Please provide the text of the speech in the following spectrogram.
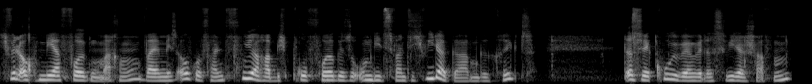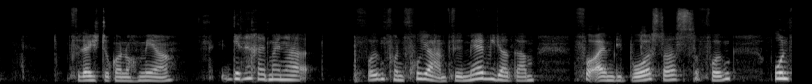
Ich will auch mehr Folgen machen, weil mir ist aufgefallen, früher habe ich pro Folge so um die 20 Wiedergaben gekriegt. Das wäre cool, wenn wir das wieder schaffen. Vielleicht sogar noch mehr. Generell meine Folgen von früher haben viel mehr Wiedergaben. Vor allem die Borsters Folgen. Und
